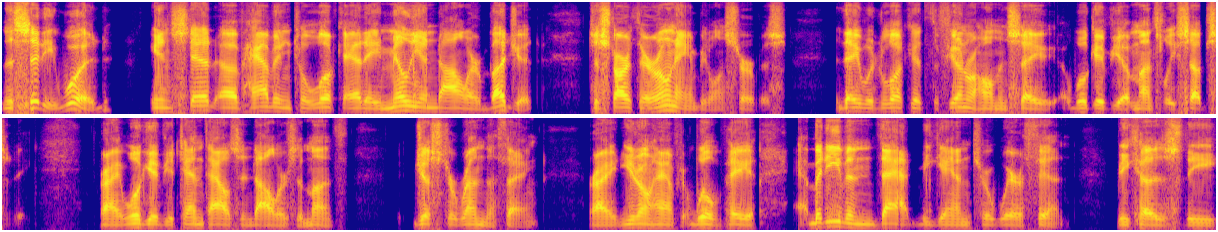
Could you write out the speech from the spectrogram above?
the city would, instead of having to look at a million dollar budget to start their own ambulance service, they would look at the funeral home and say, we'll give you a monthly subsidy, right? We'll give you $10,000 a month just to run the thing, right? You don't have to, we'll pay it. But even that began to wear thin because the,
